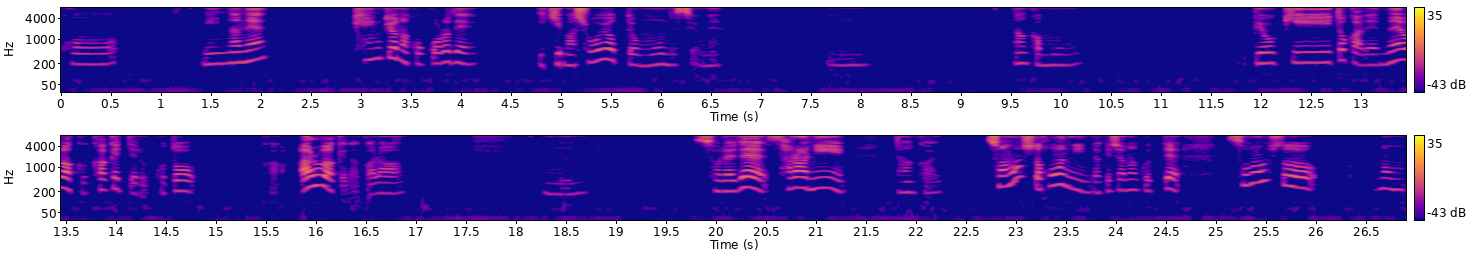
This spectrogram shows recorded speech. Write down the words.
こうみんなね謙虚な心で生きましょうよって思うんですよね。うん。なんかもう病気とかで迷惑かけてることがあるわけだから、うん、それでさらになんかその人本人だけじゃなくてその人の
